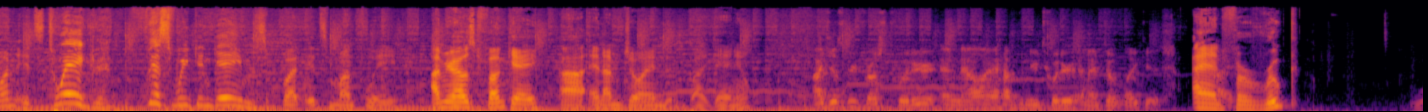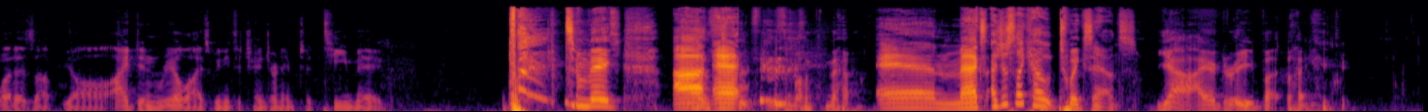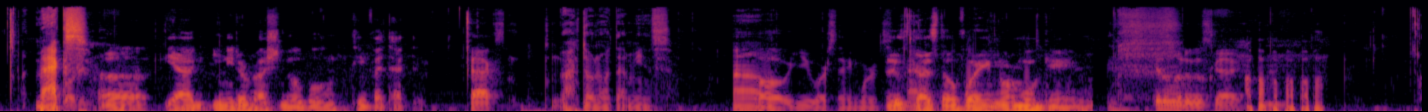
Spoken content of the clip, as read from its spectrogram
everyone, it's Twig! This week in games, but it's monthly. I'm your host, Funke, uh, and I'm joined by Daniel. I just refreshed Twitter and now I have the new Twitter and I don't like it. And Hi. Farouk. What is up, y'all? I didn't realize we need to change our name to T Mig. to make uh, and, this month now. and Max. I just like how Twig sounds. Yeah, I agree, but like, Max, Uh, yeah, you need to rush noble teamfight tactic. Facts. I don't know what that means. Um, oh, you are saying words. This guy's still playing normal game. Get a load of this guy. Up, up, up, up, up, up.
